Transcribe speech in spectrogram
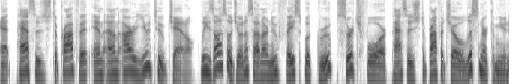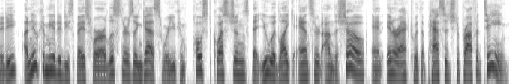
at Passage to Profit and on our YouTube channel. Please also join us on our new Facebook group. Search for Passage to Profit Show Listener Community, a new community space for our listeners and guests where you can post questions that you would like answered on the show and interact with the Passage to Profit team.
